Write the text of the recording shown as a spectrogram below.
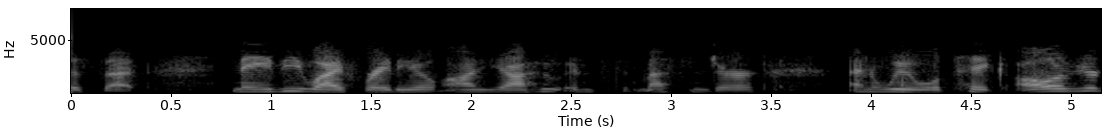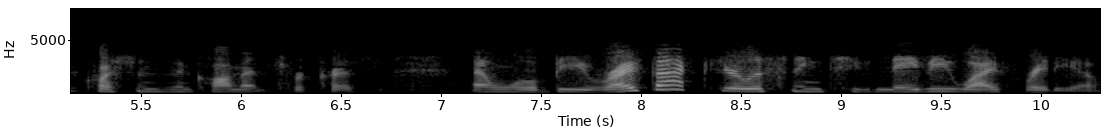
us at Navy Wife Radio on Yahoo Instant Messenger, and we will take all of your questions and comments for Chris and we'll be right back. You're listening to Navy Wife Radio.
